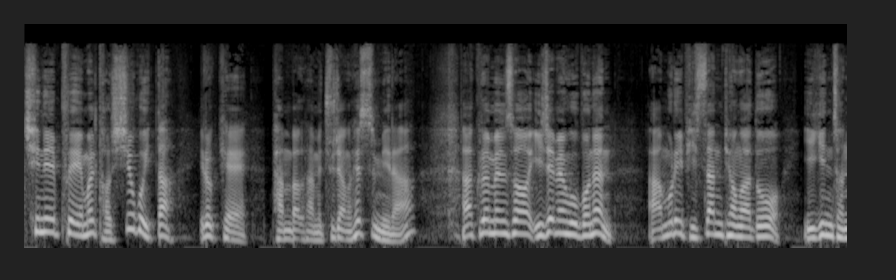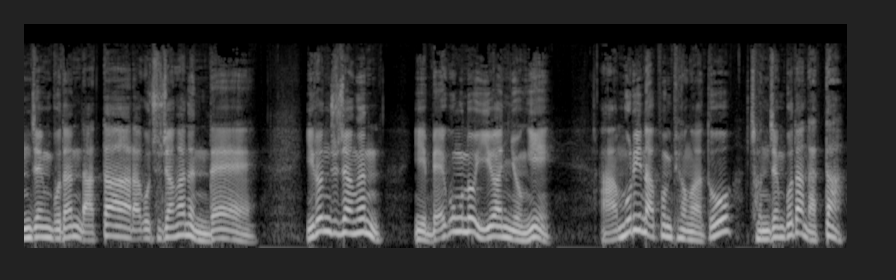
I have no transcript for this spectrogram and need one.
친일 프레임을 더 씌우고 있다. 이렇게 반박을 하며 주장을 했습니다. 아, 그러면서 이재명 후보는 아무리 비싼 평화도 이긴 전쟁보단 낫다라고 주장하는데 이런 주장은 이 매국노 이완용이 아무리 나쁜 평화도 전쟁보다 낫다.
